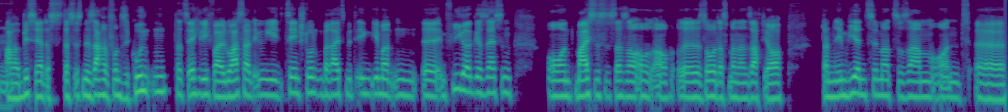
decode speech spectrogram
Mhm. Aber bisher, das, das ist eine Sache von Sekunden tatsächlich, weil du hast halt irgendwie zehn Stunden bereits mit irgendjemandem äh, im Flieger gesessen und meistens ist das auch, auch äh, so, dass man dann sagt, ja, dann nehmen wir ein Zimmer zusammen und äh,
